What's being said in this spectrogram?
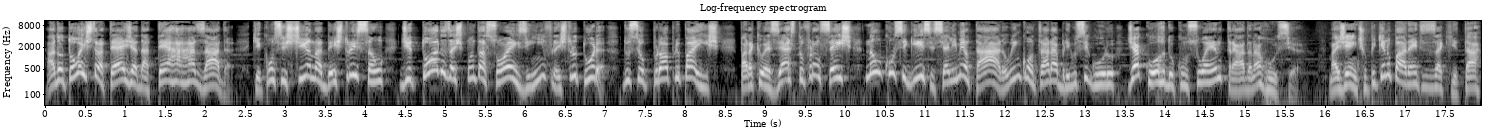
adotou a estratégia da terra arrasada, que consistia na destruição de todas as plantações e infraestrutura do seu próprio país, para que o exército francês não conseguisse se alimentar ou encontrar abrigo seguro de acordo com sua entrada na Rússia. Mas, gente, um pequeno parênteses aqui, tá?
